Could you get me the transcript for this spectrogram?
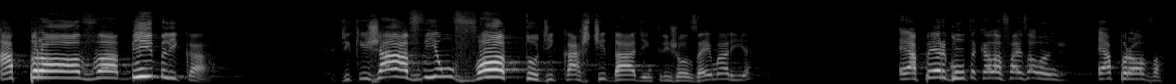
a prova bíblica de que já havia um voto de castidade entre José e Maria é a pergunta que ela faz ao anjo. É a prova.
